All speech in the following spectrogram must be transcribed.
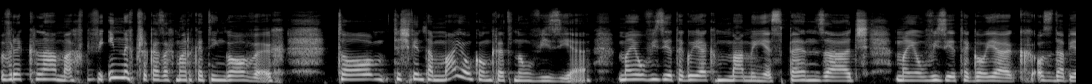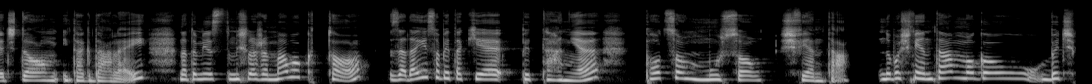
w reklamach, w innych przekazach marketingowych, to te święta mają konkretną wizję. Mają wizję tego, jak mamy je spędzać, mają wizję tego, jak ozdabiać dom i tak dalej. Natomiast myślę, że mało kto zadaje sobie takie pytanie, po co muszą święta? No bo święta mogą być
